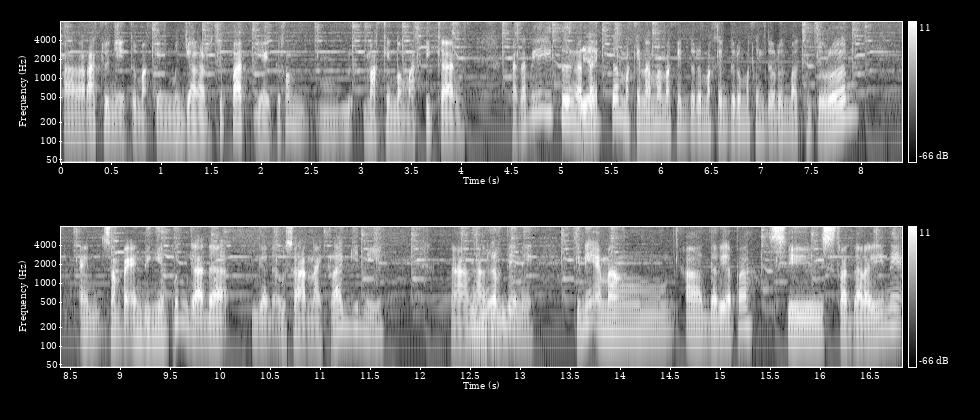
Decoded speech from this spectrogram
uh, racunnya itu makin menjalar cepat ya itu kan makin mematikan nah tapi ya itu nggak Iya. tahu itu makin lama makin turun makin turun makin turun makin turun and, sampai endingnya pun nggak ada nggak ada usaha naik lagi nih nah nggak Hmm. ngerti nih ini emang uh, dari apa si sutradara ini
